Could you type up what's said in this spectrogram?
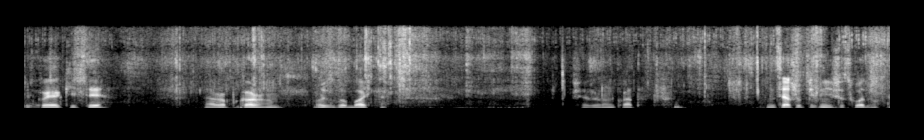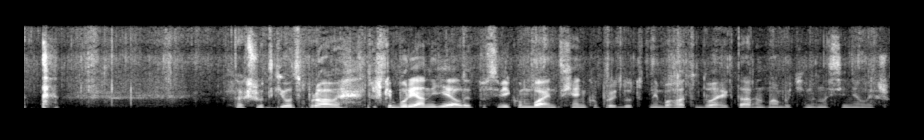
Таке, як і ти. Зараз покажемо. Ось до, бачите. Ще зеленката. Ну це, що пізніше сходимо. Так що такі от справи. Трошки бур'ян є, але тут свій комбайн тихенько пройду, тут небагато, 2 гектари, мабуть, і на насіння лишу.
